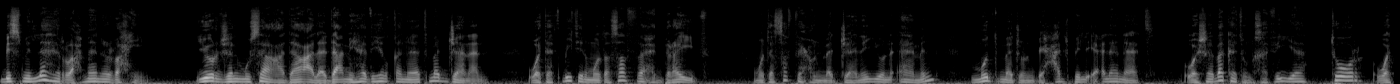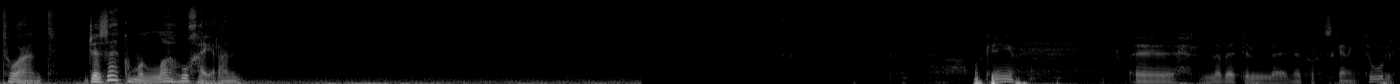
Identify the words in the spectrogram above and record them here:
بسم الله الرحمن الرحيم. يرجى المساعدة على دعم هذه القناة مجانا. وتثبيت المتصفح Brave متصفح مجاني آمن مدمج بحجب الإعلانات. وشبكة خفية Tor وتورنت. جزاكم الله خيرا. okay. آه لبات ال network scanning tool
